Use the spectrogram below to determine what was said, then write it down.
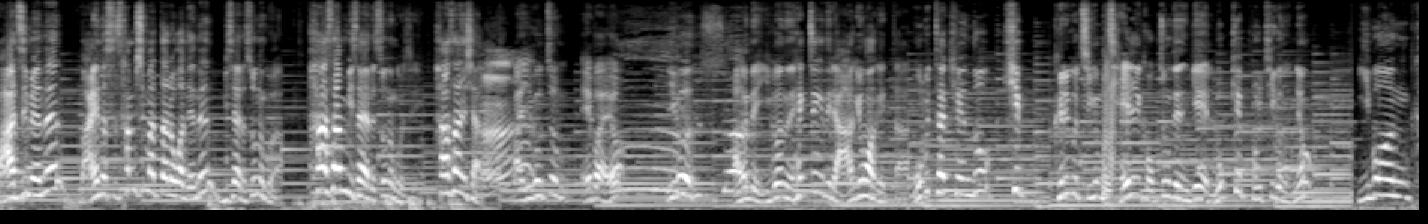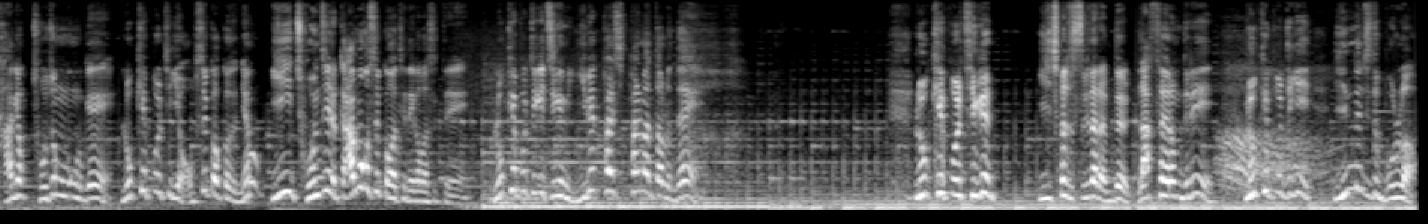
맞으면은 마이너스 30만 달러가 되는 미사일을 쏘는 거야. 파산 미사일을 쏘는 거지. 파산샷. 아 이건 좀 에바예요? 이건 아 근데 이거는 핵쟁이들이 악용하겠다. Orbital Cannon도 keep. 그리고 지금 제일 걱정되는 게 로켓 볼틱이거든요 이번 가격 조정 목록에 로켓 볼틱이 없을 것 같거든요? 이 존재를 까먹었을 것 같아 내가 봤을 때. 로켓 볼틱이 지금 288만 달러인데 로켓 볼틱은 잊혀졌습니다 여러분들. 락스타 여러분들이 로켓 볼틱이 있는지도 몰라.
